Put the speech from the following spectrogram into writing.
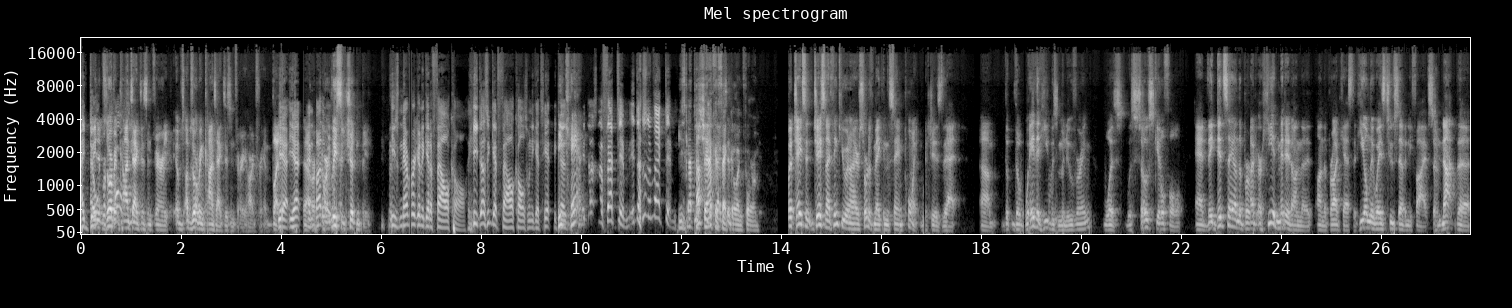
I, I, I don't. I mean, absorbing contact isn't very absorbing contact isn't very hard for him. But yeah, yeah, uh, and or, by the or way, at least it shouldn't be. he's never going to get a foul call. He doesn't get foul calls when he gets hit because can't. it doesn't affect him. It doesn't affect him. He's got the Nothing Shaq effect him. going for him. But Jason, Jason, I think you and I are sort of making the same point, which is that um, the the way that he was maneuvering was was so skillful. And they did say on the broad, or he admitted on the on the broadcast that he only weighs 275, so not the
